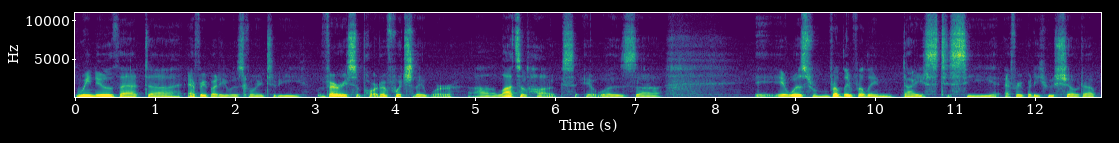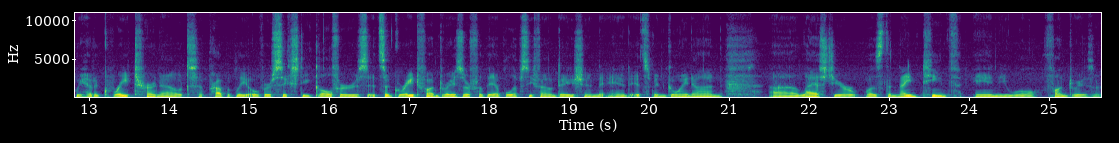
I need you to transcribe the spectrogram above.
we knew that uh, everybody was going to be very supportive, which they were. Uh, lots of hugs. It was. Uh, it was really, really nice to see everybody who showed up. We had a great turnout, probably over 60 golfers. It's a great fundraiser for the Epilepsy Foundation, and it's been going on. Uh, last year was the 19th annual fundraiser,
